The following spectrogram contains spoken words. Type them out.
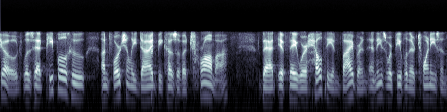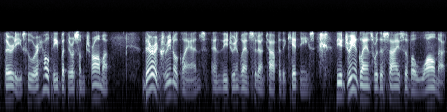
showed was that people who unfortunately died because of a trauma that if they were healthy and vibrant, and these were people in their 20s and 30s who were healthy, but there was some trauma, their adrenal glands, and the adrenal glands sit on top of the kidneys, the adrenal glands were the size of a walnut.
